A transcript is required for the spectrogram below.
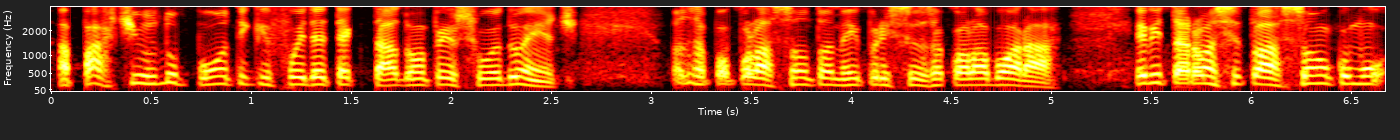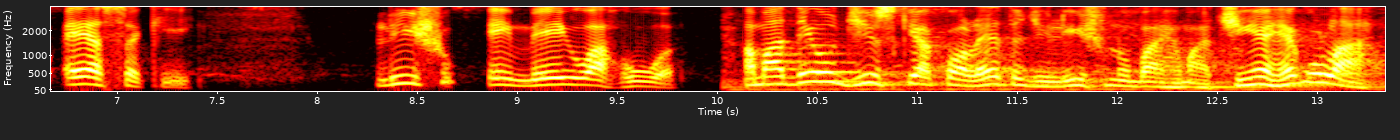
a partir do ponto em que foi detectada uma pessoa doente. Mas a população também precisa colaborar. Evitar uma situação como essa aqui, lixo em meio à rua. Amadeu diz que a coleta de lixo no bairro Matinha é regular,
